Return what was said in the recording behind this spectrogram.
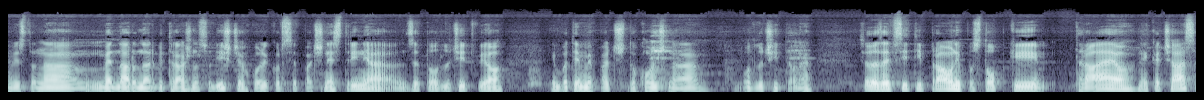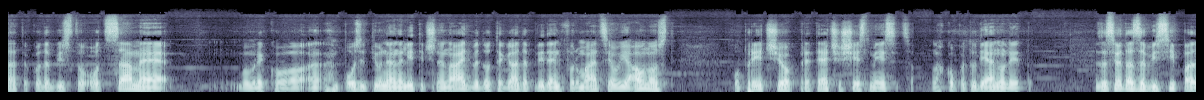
v bistvu na mednarodno arbitražno sodišče, kolikor se pač ne strinja z to odločitvijo, in potem je pač dokončna odločitev. Ne. Seveda, zdaj vsi ti pravni postopki trajajo nekaj časa, tako da v bistvu od same, bom rekel, pozitivne analitične najdbe do tega, da pride informacija v javnost, poprečijo preteče šest mesecev, lahko pa tudi eno leto. Zdaj, seveda, zavisi pa,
